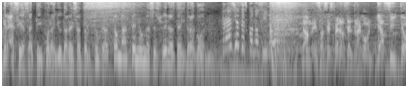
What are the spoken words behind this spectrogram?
Gracias a ti por ayudar a esa tortuga. Toma, ten unas esferas del dragón. Gracias, desconocido. Dame esas esferas del dragón y así yo,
